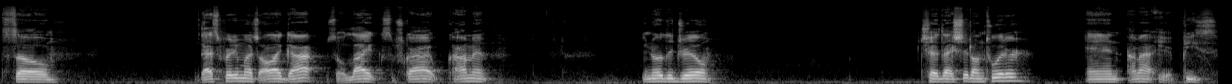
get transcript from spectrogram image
So, that's pretty much all I got. So, like, subscribe, comment. You know the drill. Share that shit on Twitter. And I'm out here. Peace.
